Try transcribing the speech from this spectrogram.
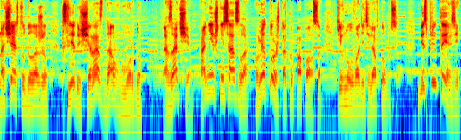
начальству доложил, в следующий раз дам в морду. «А зачем? Они ж не со зла. У меня тоже такой попался», – кивнул водитель автобуса. «Без претензий.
